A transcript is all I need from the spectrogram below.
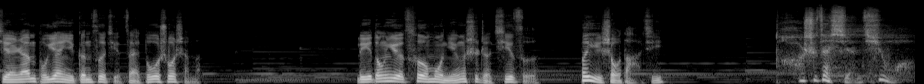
显然不愿意跟自己再多说什么。李东月侧目凝视着妻子，备受打击。他是在嫌弃我。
